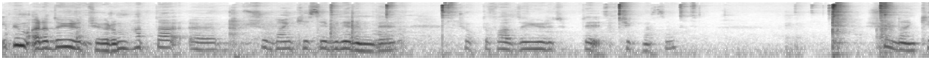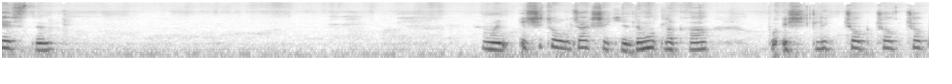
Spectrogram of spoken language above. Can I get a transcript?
İpim arada yürütüyorum. Hatta e, şuradan kesebilirim de. Çok da fazla yürütüp de çıkmasın. Şuradan kestim. Hemen eşit olacak şekilde mutlaka bu eşitlik çok çok çok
